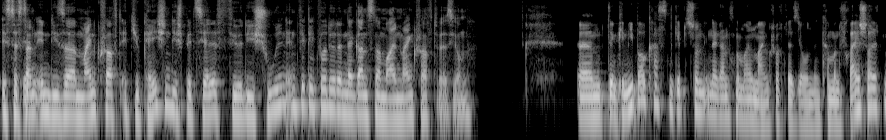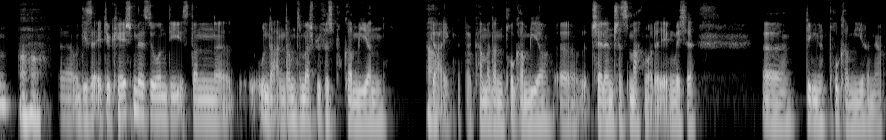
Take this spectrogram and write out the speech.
Ist das dann in dieser Minecraft Education, die speziell für die Schulen entwickelt wurde, oder in der ganz normalen Minecraft-Version? Ähm, den Chemiebaukasten gibt es schon in der ganz normalen Minecraft-Version. Den kann man freischalten. Äh, und diese Education-Version, die ist dann äh, unter anderem zum Beispiel fürs Programmieren ja. geeignet. Da kann man dann Programmier-Challenges äh, machen oder irgendwelche äh, Dinge programmieren, ja.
